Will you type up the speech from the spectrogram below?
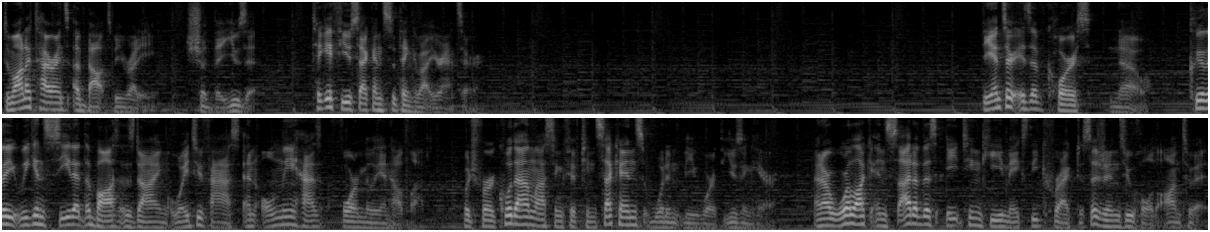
Demonic Tyrant's about to be ready. Should they use it? Take a few seconds to think about your answer. The answer is of course no. Clearly, we can see that the boss is dying way too fast and only has 4 million health left, which for a cooldown lasting 15 seconds wouldn't be worth using here. And our Warlock inside of this 18 key makes the correct decision to hold onto it.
